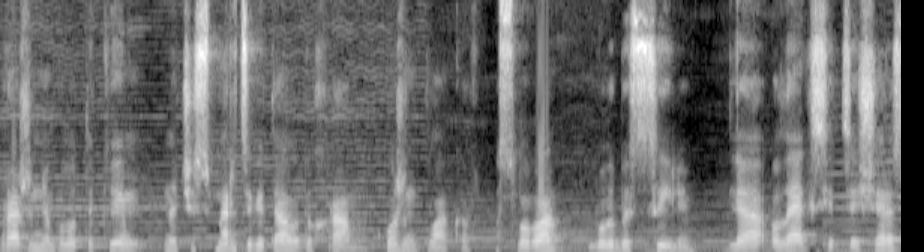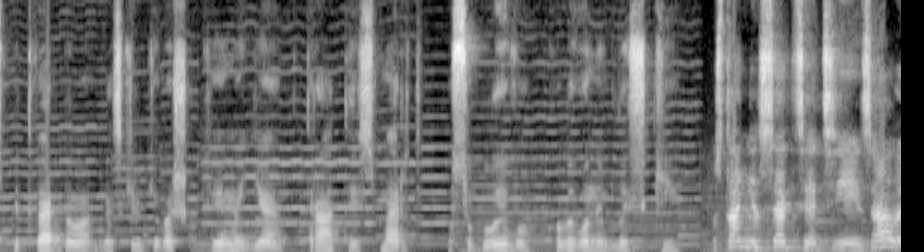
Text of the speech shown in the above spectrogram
Враження було таким, наче смерть завітала до храму. Кожен плакав, а слова були безсилі. Для Олексі це ще раз підтвердило, наскільки важкими є втрати і смерть, особливо коли вони близькі. Остання секція цієї зали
